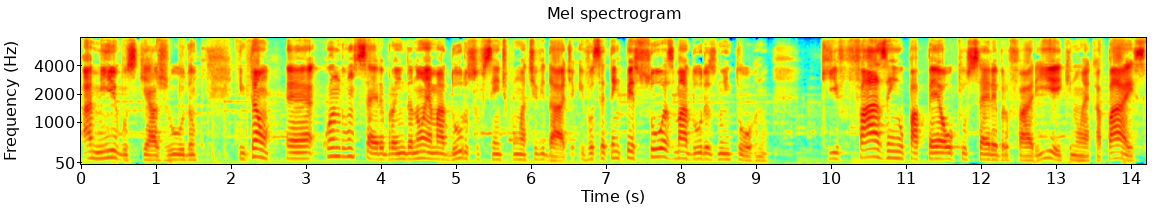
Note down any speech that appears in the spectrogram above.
amigos que ajudam. Então, é, quando um cérebro ainda não é maduro o suficiente para uma atividade e você tem pessoas maduras no entorno que fazem o papel que o cérebro faria e que não é capaz,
